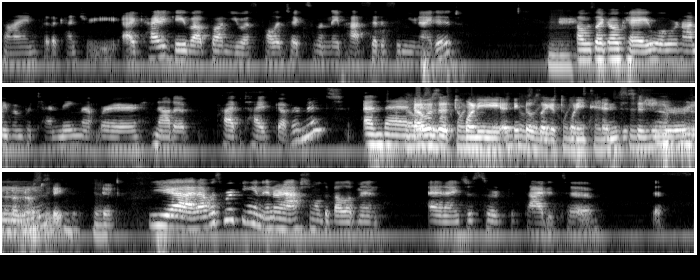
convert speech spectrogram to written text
sign for the country. I kind of gave up on U.S. politics when they passed Citizen United. Mm-hmm. I was like, okay, well, we're not even pretending that we're not a privatized government. And then that was, a 20, I think that was like a 2010 decision, mm-hmm. if I'm not mistaken. Yeah. yeah, and I was working in international development, and I just sort of decided to just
